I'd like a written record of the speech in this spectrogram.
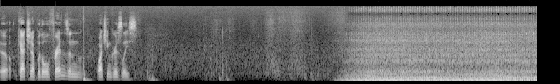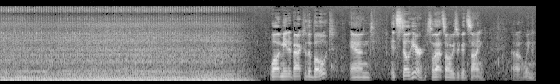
uh, catching up with old friends and watching grizzlies. Well, I made it back to the boat and it's still here, so that's always a good sign uh, when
